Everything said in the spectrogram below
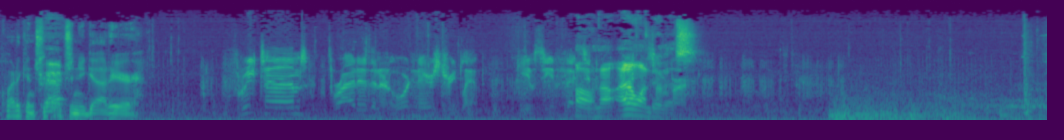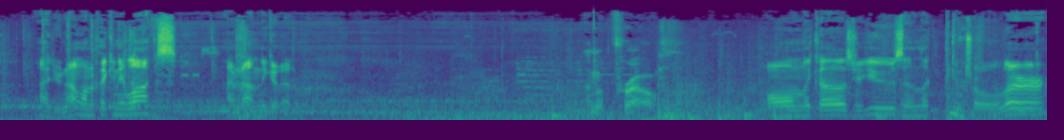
Quite a contraption you got here. Three times brighter than an ordinary street lamp. Gives the Oh no, I don't want to do this. I do not want to pick any locks. I'm not any good at them. I'm a pro. Only cause you're using the controller.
